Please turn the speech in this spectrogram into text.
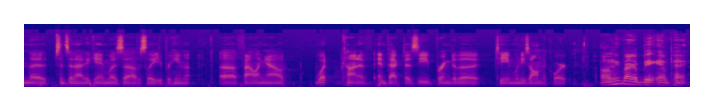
in the Cincinnati game was uh, obviously Ibrahim uh, fouling out. What kind of impact does he bring to the team when he's on the court? Um, he bring a big impact.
